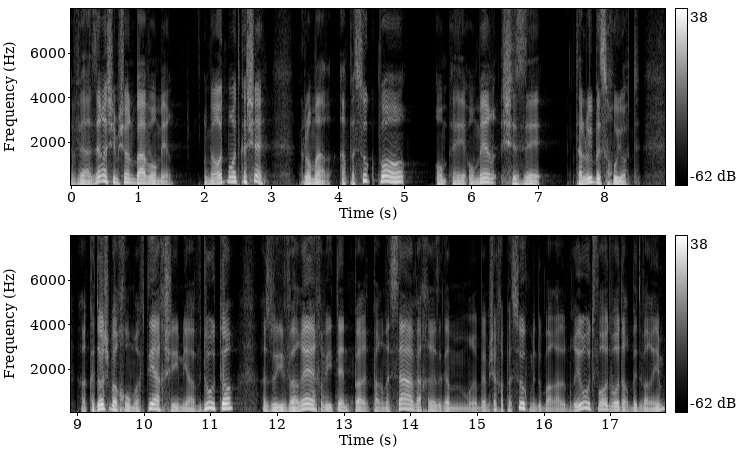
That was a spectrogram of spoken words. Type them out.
והזרע שמשון בא ואומר, מאוד מאוד קשה. כלומר, הפסוק פה אה, אומר שזה תלוי בזכויות. הקדוש ברוך הוא מבטיח שאם יעבדו אותו, אז הוא יברך וייתן פר, פרנסה, ואחרי זה גם בהמשך הפסוק מדובר על בריאות ועוד ועוד הרבה דברים.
